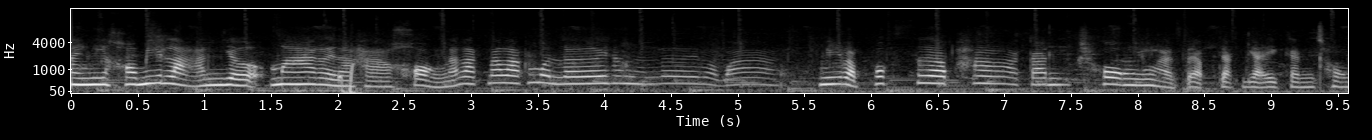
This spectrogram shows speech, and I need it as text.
ในนี้เขามีร้านเยอะมากเลยนะคะ ของน่ารักน่ารักหมดเลยทั้งนั้นเลยแบบว่า มีแบบพวกเสื้อผ้ากันชงอะแบบจากใยกันชง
